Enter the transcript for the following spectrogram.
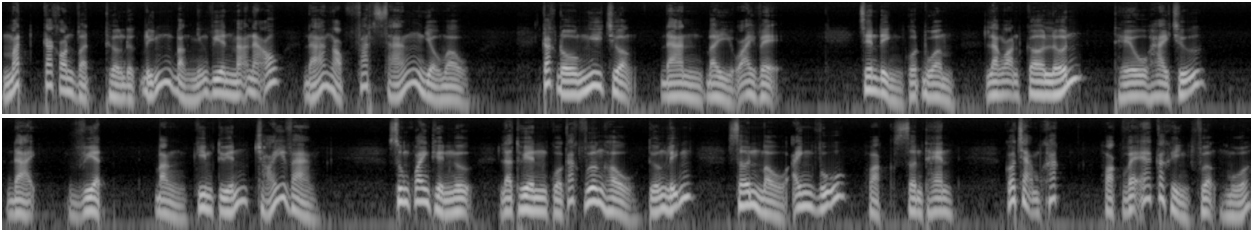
Mắt các con vật thường được đính bằng những viên mã não, đá ngọc phát sáng nhiều màu. Các đồ nghi trượng, đàn bầy oai vệ. Trên đỉnh cột buồm là ngọn cờ lớn theo hai chữ Đại Việt bằng kim tuyến chói vàng. Xung quanh thuyền ngự là thuyền của các vương hầu, tướng lĩnh, sơn màu anh vũ hoặc sơn then, có chạm khắc hoặc vẽ các hình phượng múa.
